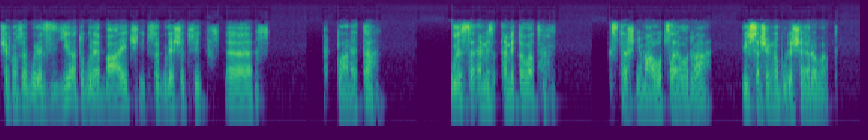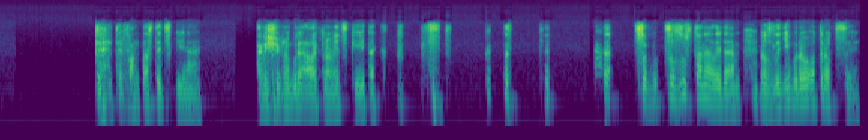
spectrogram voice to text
všechno se bude sdílet, to bude báječný, to se bude šetřit e, planeta. Bude se emitovat strašně málo CO2, když se všechno bude šérovat. To je, to je fantastický, ne? A když všechno bude elektronický, tak co, co zůstane lidem? No z lidí budou otroci.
